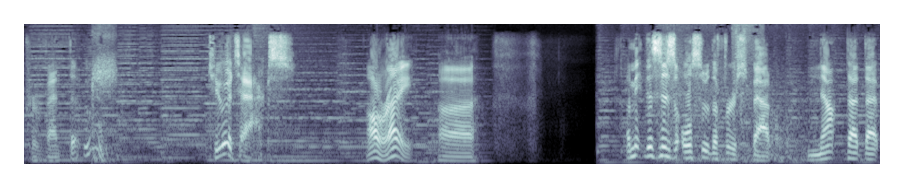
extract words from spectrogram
prevent the ooh two attacks. All right. Uh, I mean, this is also the first battle. Not that that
